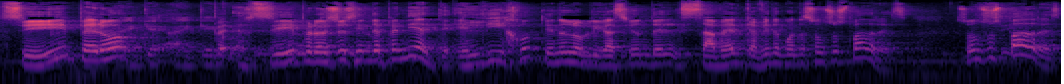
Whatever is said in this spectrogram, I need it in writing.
Sí, pero, Hay que- hay sí, pero eso es independiente. El hijo tiene la obligación de él saber que a fin de cuentas son sus padres. Son sus padres.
